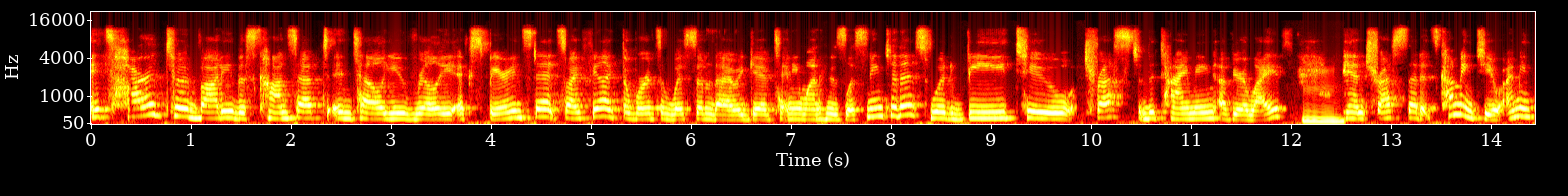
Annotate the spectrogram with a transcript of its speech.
It's hard to embody this concept until you've really experienced it. So I feel like the words of wisdom that I would give to anyone who's listening to this would be to trust the timing of your life mm. and trust that it's coming to you. I mean,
